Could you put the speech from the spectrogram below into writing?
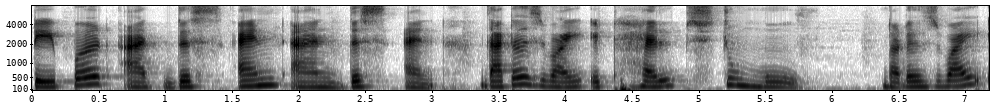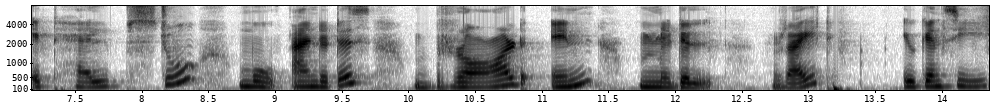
tapered at this end and this end. That is why it helps to move. That is why it helps to move. And it is broad in middle right? You can see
